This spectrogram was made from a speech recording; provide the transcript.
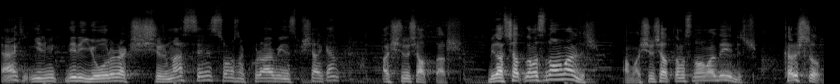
Eğer ki irmikleri yoğurarak şişirmezseniz sonrasında kurabiyeniz pişerken aşırı çatlar. Biraz çatlaması normaldir ama aşırı çatlaması normal değildir. Karıştıralım.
